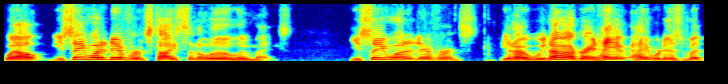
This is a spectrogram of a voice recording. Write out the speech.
Well, you see what a difference Tyson Alualu makes. You see what a difference. You know, we know how great Hay- Heyward is, but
